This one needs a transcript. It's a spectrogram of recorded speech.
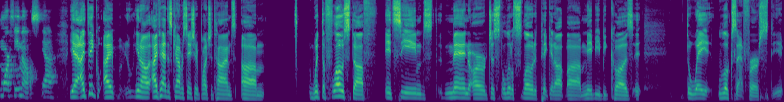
more females. Yeah. Yeah. I think I, you know, I've had this conversation a bunch of times. Um, with the flow stuff, it seems men are just a little slow to pick it up. Uh, maybe because it, the way it looks at first. It,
